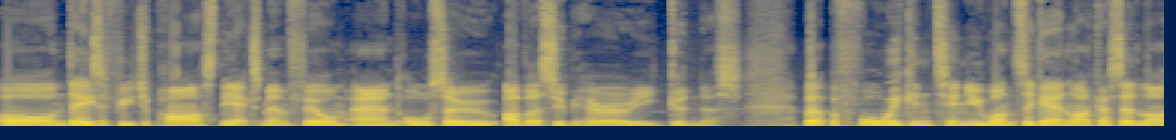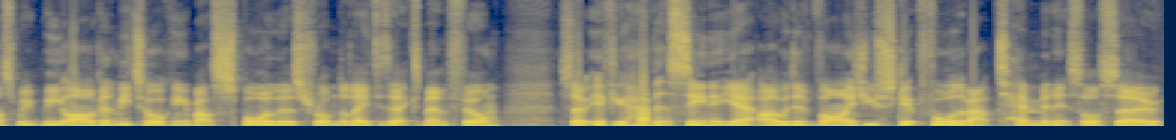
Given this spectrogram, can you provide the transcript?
on Days of Future Past, the X Men film, and also other superhero goodness. But before we continue, once again, like I said last week, we are going to be talking about spoilers from the latest X Men film. So if you haven't seen it yet, I would advise you skip forward about 10 minutes or so.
